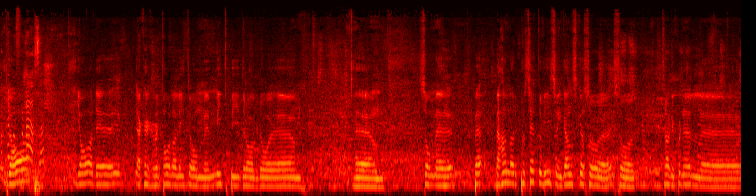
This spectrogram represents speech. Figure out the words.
vad kan ja, man få läsa? Ja, det, jag kanske vill tala lite om eh, mitt bidrag då. Eh, eh, som eh, be, behandlar på sätt och vis en ganska så, så traditionell eh,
